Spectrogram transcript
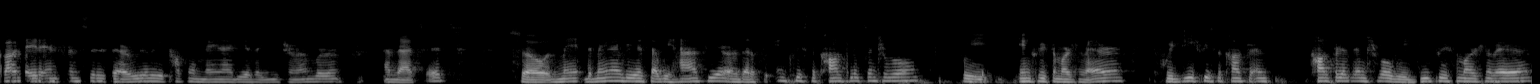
about data inferences, there are really a couple main ideas that you need to remember, and that's it. So the main the main ideas that we have here are that if we increase the confidence interval, we increase the margin of error, if we decrease the confidence confidence interval, we decrease the margin of error,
